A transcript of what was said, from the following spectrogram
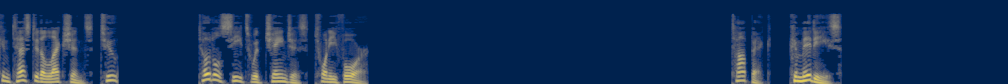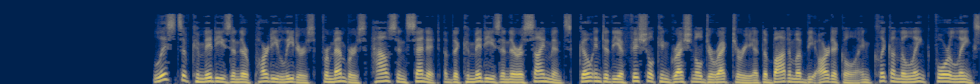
Contested elections, 2 Total seats with changes, 24 Committees Lists of committees and their party leaders, for members House and Senate of the committees and their assignments, go into the official congressional directory at the bottom of the article and click on the link for links.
